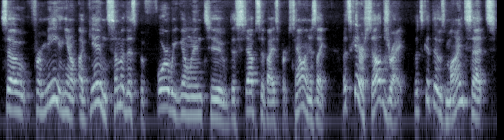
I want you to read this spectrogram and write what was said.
So for me, you know, again, some of this before we go into the steps of iceberg selling is like, let's get ourselves right. Let's get those mindsets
